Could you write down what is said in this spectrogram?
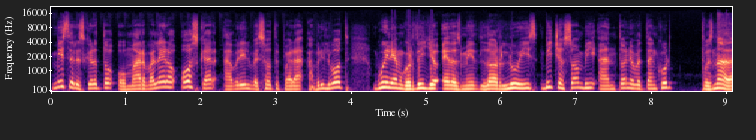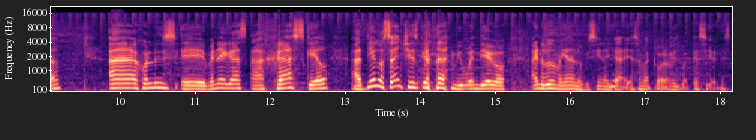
Mr. Escroto, Omar Valero, Oscar, Abril Besote para Abril Bot, William Gordillo, Edo Smith, Lord Luis, Bicho Zombie, Antonio Betancourt, pues nada. A Juan Luis eh, Venegas, a Haskell, a Diego Sánchez, que onda, mi buen Diego. Ahí nos vemos mañana en la oficina, ya, ya se me acabaron mis vacaciones.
